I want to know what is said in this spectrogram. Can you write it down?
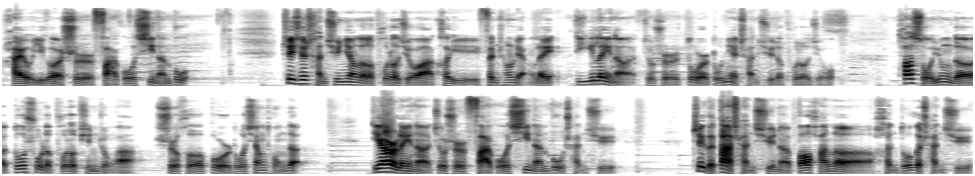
还有一个是法国西南部。这些产区酿造的葡萄酒啊，可以分成两类。第一类呢就是多尔多涅产区的葡萄酒。它所用的多数的葡萄品种啊，是和波尔多相同的。第二类呢，就是法国西南部产区。这个大产区呢，包含了很多个产区，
